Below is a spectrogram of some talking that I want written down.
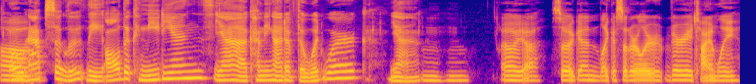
oh, um, absolutely. All the comedians, yeah, coming out of the woodwork. Yeah. Mm-hmm. Oh, yeah. So, again, like I said earlier, very timely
